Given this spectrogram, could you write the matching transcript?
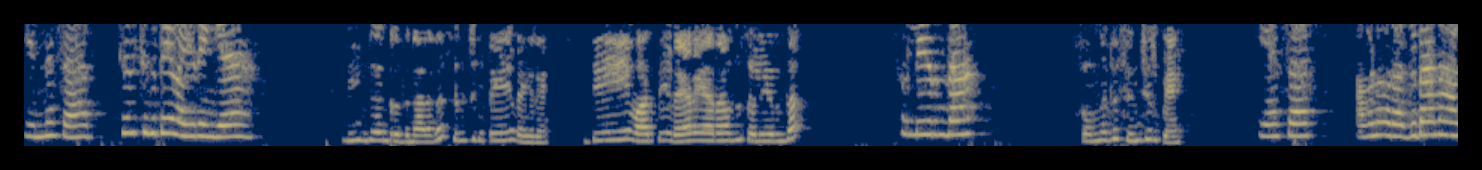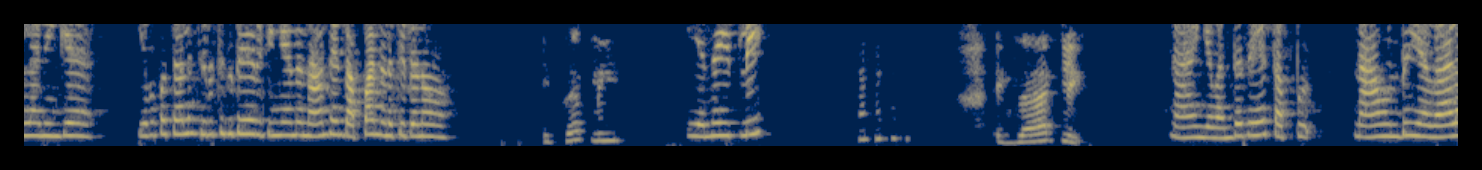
என்ன சார்? சிரிச்சுக்கிட்டே வைறீங்க நீங்கன்றதுனாலதான் சிரிச்சுக்கிட்டே வைகிறேன் இதே வார்த்தையை வேற யாராவது சொல்லியிருந்தா? சொல்லியிருந்தா? சொன்னது செஞ்சிருப்பேன். ஏன் சார்? அவ்வளோ ரகுடான ஆளா நீங்க? எப்ப பார்த்தாலும் சிரிச்சுக்கிட்டே இருக்கீங்கன்னு நான் தான் தப்பா நினைச்சிட்டனோ? எக்ஸாக்ட்லி என்ன இட்லி? எக்ஸாக்ட்லி நான் இங்க வந்ததே தப்பு. நான் உண்டு என் வேலை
